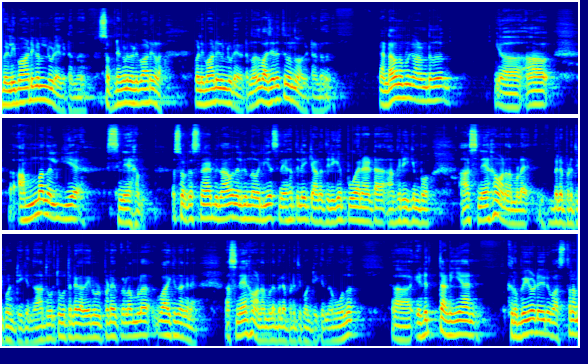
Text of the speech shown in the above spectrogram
വെളിപാടുകളിലൂടെ കിട്ടുന്നത്. സ്വപ്നങ്ങൾ വെളിപാടുകളാണ് വെളിപാടുകളിലൂടെ കിട്ടുന്നത്. അത് വചനത്തിൽ നിന്നുമാണ് കിട്ടേണ്ടത്. രണ്ടാമത് നമ്മൾ കാണേണ്ടത് ആ, അമ്മ നൽകിയ സ്നേഹം സ്വർഗസ്നായ പിതാവ് നൽകുന്ന വലിയ സ്നേഹത്തിലേക്കാണ് തിരികെ പോകാനായിട്ട് ആഗ്രഹിക്കുമ്പോൾ ആ സ്നേഹമാണ് നമ്മളെ ബലപ്പെടുത്തിക്കൊണ്ടിരിക്കുന്നത്. ആ ദൂർത്തുപൂത്തിന്റെ കഥയിൽ ഉൾപ്പെടെയൊക്കെ നമ്മൾ വായിക്കുന്നത് അങ്ങനെ. ആ സ്നേഹമാണ് നമ്മളെ ബലപ്പെടുത്തിക്കൊണ്ടിരിക്കുന്നത്. മൂന്ന് എടുത്തണിയാൻ കൃപയുടെ ഒരു വസ്ത്രം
